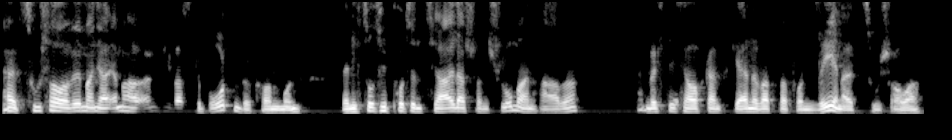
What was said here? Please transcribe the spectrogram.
Als Zuschauer will man ja immer irgendwie was geboten bekommen und wenn ich so viel Potenzial da schon schlummern habe, dann möchte ich ja auch ganz gerne was davon sehen als Zuschauer.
